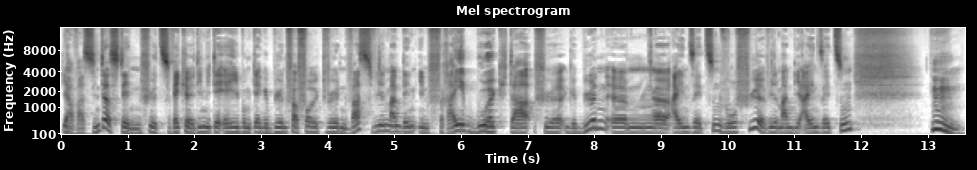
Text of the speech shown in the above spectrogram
Ja, was sind das denn für Zwecke, die mit der Erhebung der Gebühren verfolgt würden? Was will man denn in Freiburg da für Gebühren ähm, äh, einsetzen? Wofür will man die einsetzen? Hm,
